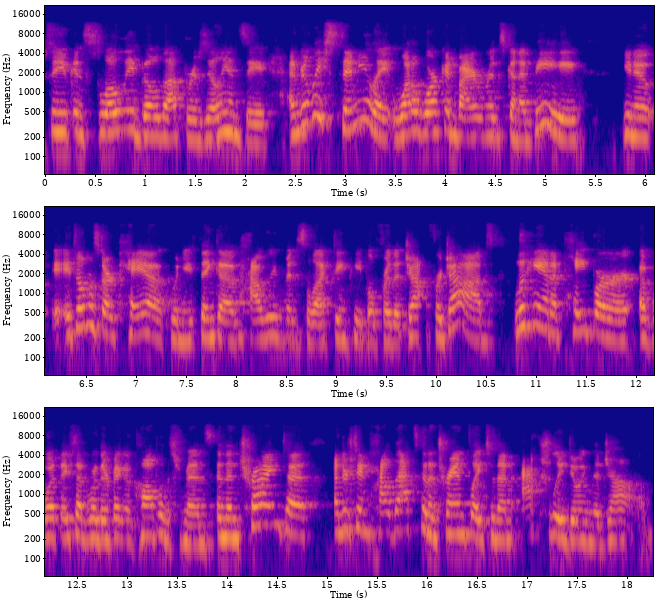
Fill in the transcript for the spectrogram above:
So you can slowly build up resiliency and really simulate what a work environment's going to be. You know it's almost archaic when you think of how we've been selecting people for the job for jobs looking at a paper of what they said were their big accomplishments and then trying to understand how that's going to translate to them actually doing the job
